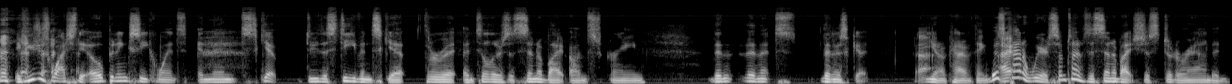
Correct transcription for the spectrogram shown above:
if you just watch the opening sequence and then skip do the steven skip through it until there's a Cenobite on screen then then it's then it's good you know, kind of thing. But it's kind of weird. Sometimes the Cenobites just stood around and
